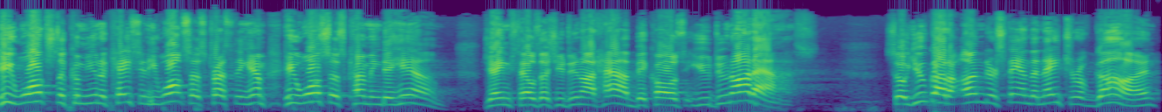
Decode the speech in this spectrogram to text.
He wants the communication. He wants us trusting him. He wants us coming to him. James tells us you do not have because you do not ask. So you've got to understand the nature of God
